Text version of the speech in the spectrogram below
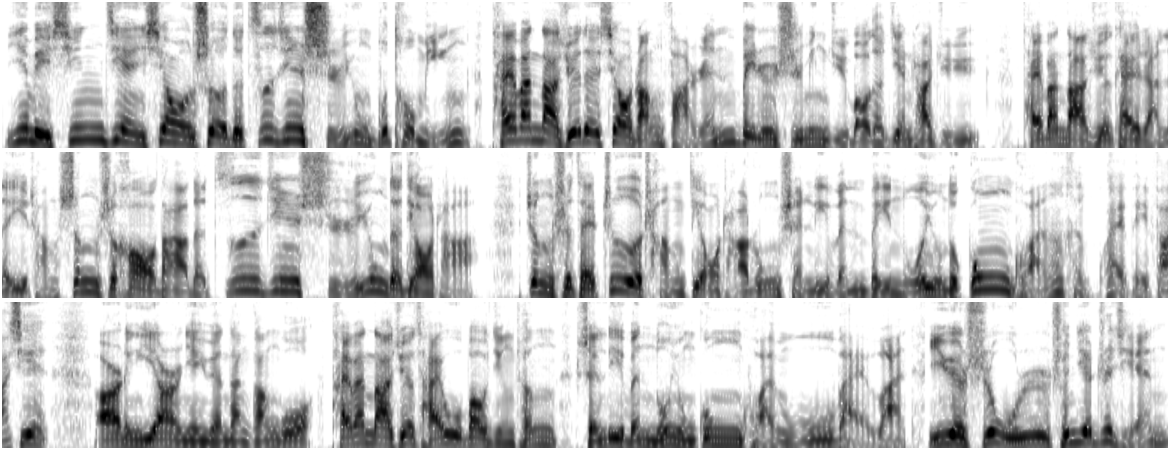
因为新建校舍的资金使用不透明，台湾大学的校长法人被人实名举报到监察局。台湾大学开展了一场声势浩大的资金使用的调查。正是在这场调查中，沈立文被挪用的公款很快被发现。二零一二年元旦刚过，台湾大学财务报警称沈立文挪用公款五百万。一月十五日春节之前，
